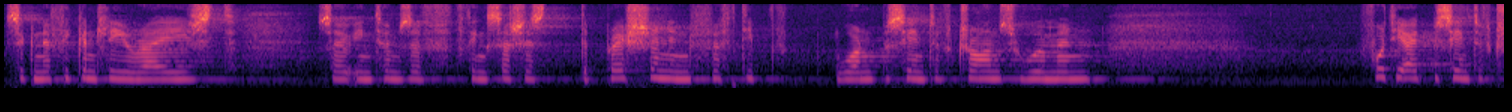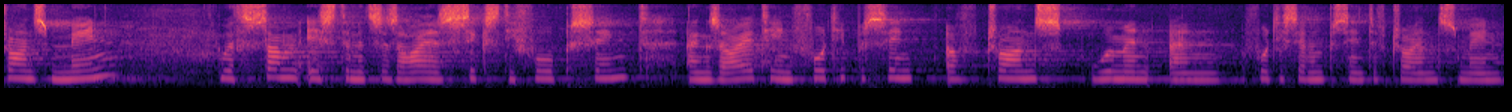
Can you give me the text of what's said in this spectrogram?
significantly raised. So, in terms of things such as depression in 51% of trans women, 48% of trans men, with some estimates as high as 64%, anxiety in 40% of trans women and 47% of trans men.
